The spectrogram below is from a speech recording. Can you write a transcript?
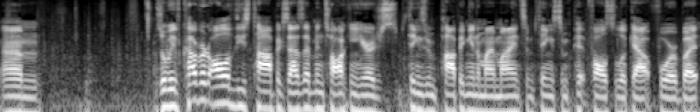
Um, so we've covered all of these topics as I've been talking here. Just things have been popping into my mind, some things, some pitfalls to look out for. But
